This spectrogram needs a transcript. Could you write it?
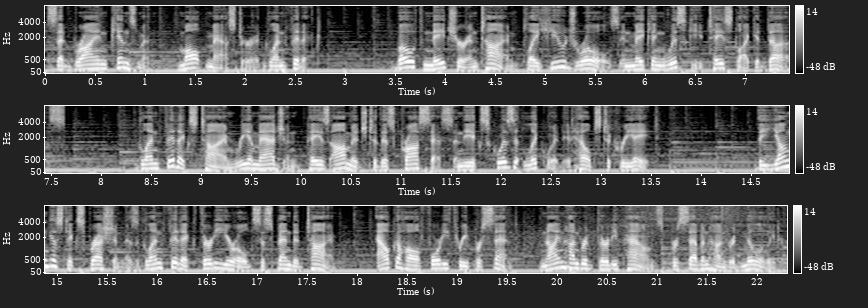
said Brian Kinsman, malt master at Glenfiddich. Both nature and time play huge roles in making whiskey taste like it does. Glenfiddich's Time Reimagined pays homage to this process and the exquisite liquid it helps to create. The youngest expression is Glenfiddich 30-year-old suspended time, alcohol 43%, 930 pounds per 700 milliliter.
